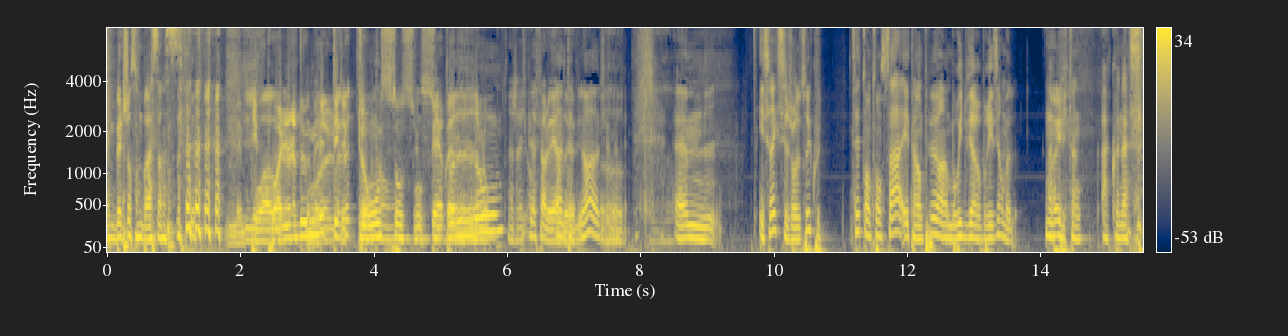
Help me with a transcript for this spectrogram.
Une belle chanson de Brassens. Les poils de mes tétons sont super longs. Ah, J'arrive plus à faire le Ah, R t'as de. bien, tu l'as fait. Euh, et c'est vrai que c'est le genre de truc où tu sais t'entends ça et t'as un peu un bruit de verre brisé en mode ah Oui. putain ah connasse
